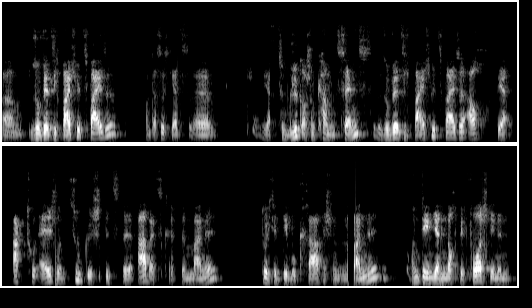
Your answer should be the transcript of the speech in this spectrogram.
Ähm, so wird sich beispielsweise, und das ist jetzt äh, ja, zum Glück auch schon Common Sense, so wird sich beispielsweise auch der aktuell schon zugespitzte Arbeitskräftemangel durch den demografischen Wandel und den ja noch bevorstehenden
